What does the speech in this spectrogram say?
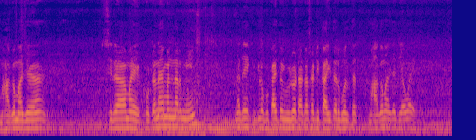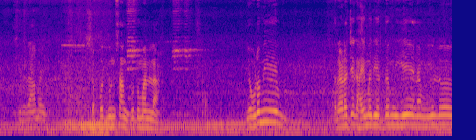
महाग माझ्या श्रीराम आहे खोटं नाही म्हणणार मी. नाही तर एक एक लोक काय तर व्हिडिओ टाकासाठी काही तर बोलतात. महाग माझ्या देव आहे श्रीराम आहे शपथ घेऊन सांगतो तुम्हाला. एवढं मी रडाच्या घाईमध्ये एकदम ये आहे ना. मी ल-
